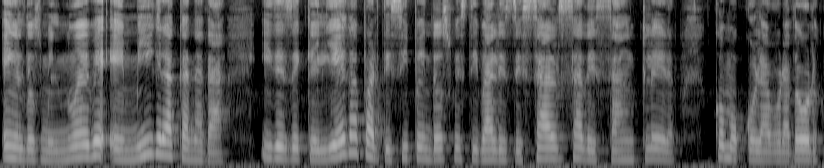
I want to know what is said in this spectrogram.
en el 2009 emigra a Canadá y desde que llega participa en dos festivales de salsa de Saint Clair como colaborador.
